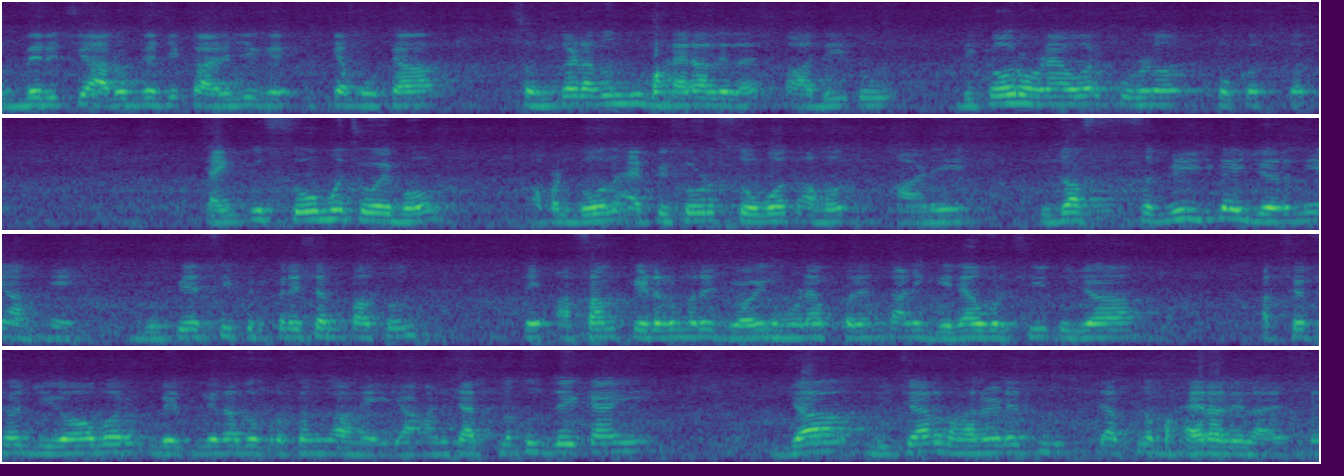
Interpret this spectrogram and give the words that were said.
तब्येतीची आरोग्याची काळजी घे. इतक्या मोठ्या संकटातून तू बाहेर आलेला आहे आधी तू रिकवर होण्यावर पूर्ण फोकस कर. Thank you so much Vaibhav. आपण दोन एपिसोड सोबत आहोत आणि तुझा सगळी जी काही जर्नी आहे यू पी एस सी प्रिपरेशनपासून ते आसाम केडरमध्ये जॉईन होण्यापर्यंत आणि गेल्या वर्षी तुझ्या अक्षरशः जीवावर बेतलेला जो प्रसंग आहे या आणि त्यातलं तू जे काही ज्या विचारधारणेतून त्यातनं बाहेर आलेलं आहे ते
